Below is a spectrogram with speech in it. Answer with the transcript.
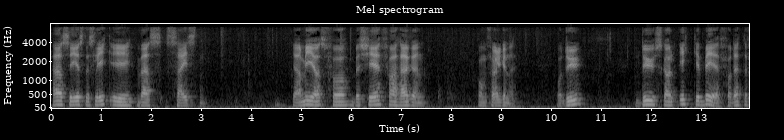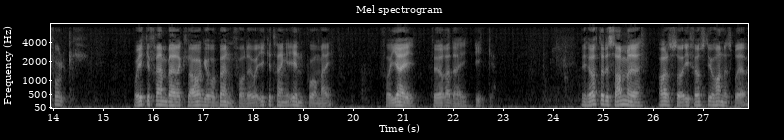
Her sies det slik i vers 16. Jeremias får beskjed fra Herren om følgende. Og du du skal ikke be for dette folk, og ikke frembære klage og bønn for det, og ikke trenge inn på meg, for jeg hører deg ikke. Vi hørte det samme altså i 1. Johannes brev.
